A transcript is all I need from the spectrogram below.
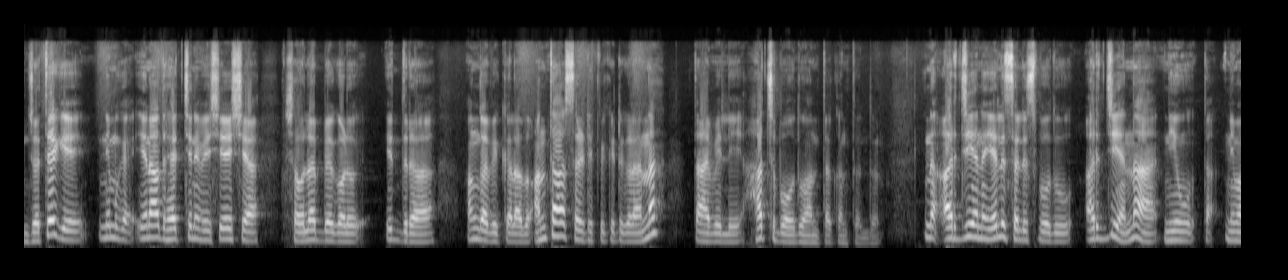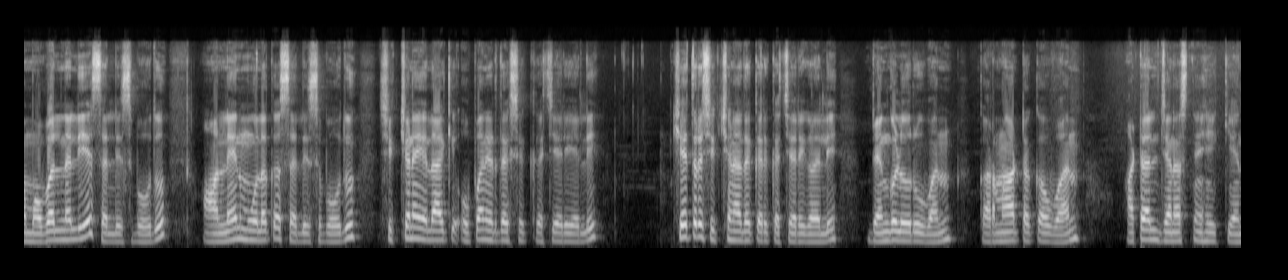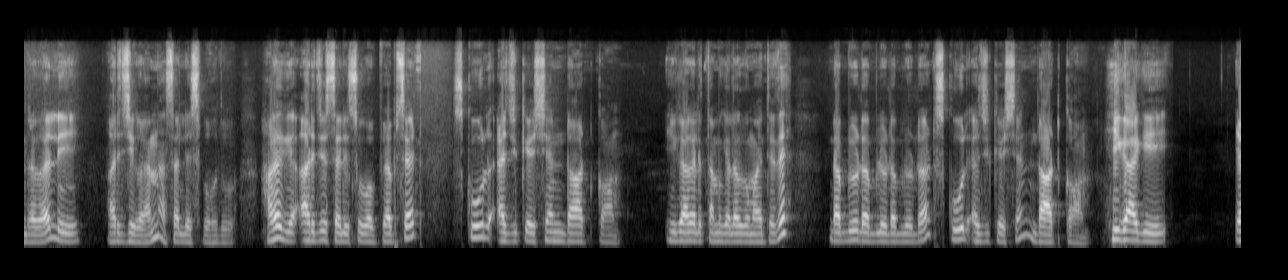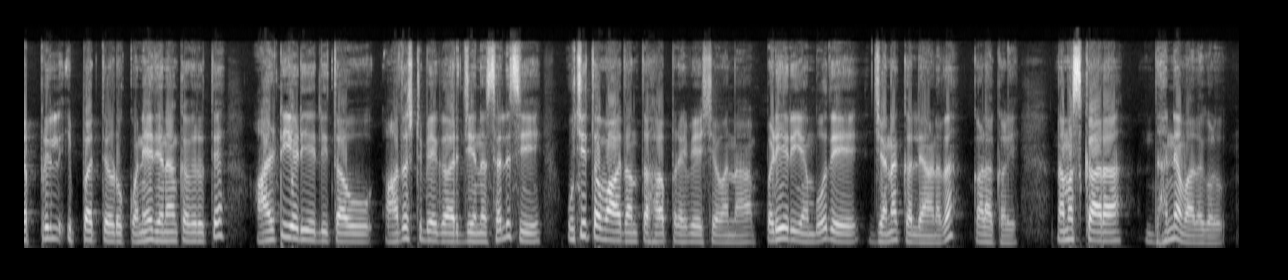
ಜೊತೆಗೆ ನಿಮಗೆ ಏನಾದರೂ ಹೆಚ್ಚಿನ ವಿಶೇಷ ಸೌಲಭ್ಯಗಳು ಇದ್ರೆ ಅಂಗವಿಕಲದು ಅಂತಹ ಸರ್ಟಿಫಿಕೇಟ್ಗಳನ್ನು ತಾವಿಲ್ಲಿ ಹಚ್ಚಬಹುದು ಅಂತಕ್ಕಂಥದ್ದು. ಇನ್ನು ಅರ್ಜಿಯನ್ನು ಎಲ್ಲಿ ಸಲ್ಲಿಸ್ಬೋದು? ಅರ್ಜಿಯನ್ನು ನೀವು ತ, ನಿಮ್ಮ ಮೊಬೈಲ್ನಲ್ಲಿಯೇ ಸಲ್ಲಿಸಬಹುದು ಆನ್ಲೈನ್ ಮೂಲಕ ಸಲ್ಲಿಸಬಹುದು ಶಿಕ್ಷಣ ಇಲಾಖೆ ಉಪನಿರ್ದೇಶಕ ಕಚೇರಿಯಲ್ಲಿ, ಕ್ಷೇತ್ರ ಶಿಕ್ಷಣಾಧಿಕಾರಿ ಕಚೇರಿಗಳಲ್ಲಿ, ಬೆಂಗಳೂರು ಒನ್, ಕರ್ನಾಟಕ ಒನ್, ಅಟಲ್ ಜನಸ್ನೇಹಿ ಕೇಂದ್ರಗಳಲ್ಲಿ ಅರ್ಜಿಗಳನ್ನು ಸಲ್ಲಿಸಬಹುದು ಹಾಗಾಗಿ ಅರ್ಜಿ ಸಲ್ಲಿಸುವ website school education dot com ಈಗಾಗಲೇ ತಮಗೆಲ್ಲರಿಗೂ ಮಾಹಿತಿ ಇದೆ W W W dot school education dot com ಹೀಗಾಗಿ ಏಪ್ರಿಲ್ ಇಪ್ಪತ್ತೆರಡು ಕೊನೆಯ ದಿನಾಂಕವಿರುತ್ತೆ. ಆರ್ ಟಿ ಅಡಿಯಲ್ಲಿ ತಾವು ಆದಷ್ಟು ಬೇಗ ಅರ್ಜಿಯನ್ನು ಸಲ್ಲಿಸಿ ಉಚಿತವಾದಂತಹ ಪ್ರವೇಶವನ್ನು ಪಡೆಯಿರಿ ಎಂಬುದೇ ಜನಕಲ್ಯಾಣದ ಕಳಕಳಿ. ನಮಸ್ಕಾರ, ಧನ್ಯವಾದಗಳು.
